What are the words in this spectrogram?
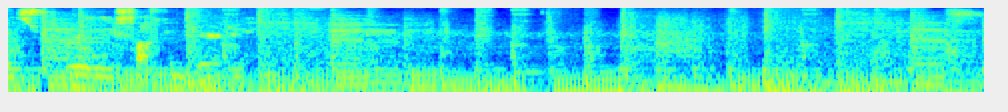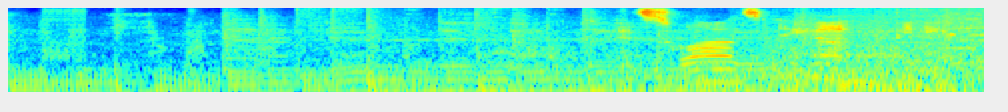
Was really fucking dirty. It's squads and hang on, PD.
